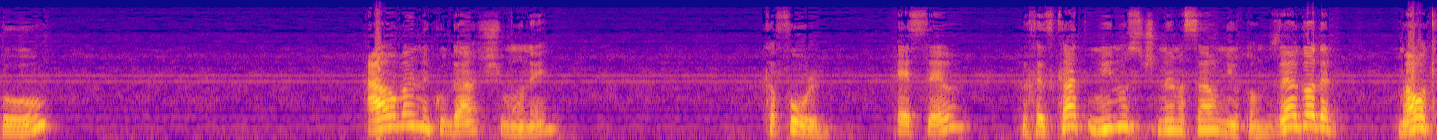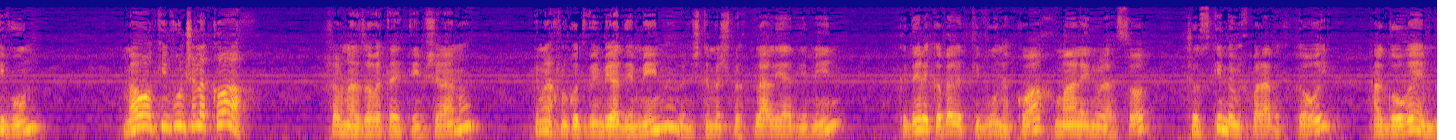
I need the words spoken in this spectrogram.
הוא 4.8 כפול 10 בחזקת מינוס 12 ניוטון. זה הגודל. מהו הכיוון? מהו הכיוון של הכוח? עכשיו נעזוב את העתים שלנו. אם אנחנו כותבים ביד ימין ונשתמש בכלל יד ימין, כדי לקבל את כיוון הכוח, מה עלינו לעשות? כשעוסקים במכפלה וקטורית, הגורם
